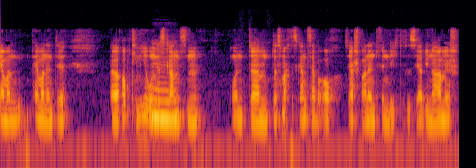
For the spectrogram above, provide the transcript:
perman permanente äh, Optimierung mhm. des Ganzen. Und ähm, das macht das Ganze aber auch sehr spannend, finde ich. Das ist sehr dynamisch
